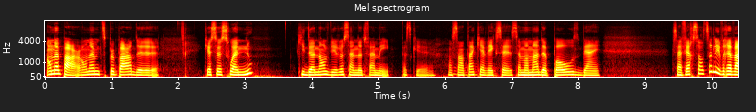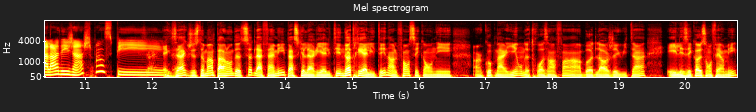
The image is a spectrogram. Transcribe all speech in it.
qu'on a peur. On a un petit peu peur de que ce soit nous qui donnons le virus à notre famille. Parce qu'on s'entend qu'avec ce, ce, moment de pause, bien ça fait ressortir les vraies valeurs des gens, je pense. Exact. Justement, parlons de ça, de la famille, parce que la réalité, notre réalité, dans le fond, c'est qu'on est un couple marié, on a trois enfants en bas de l'âge de 8 ans et les écoles sont fermées,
